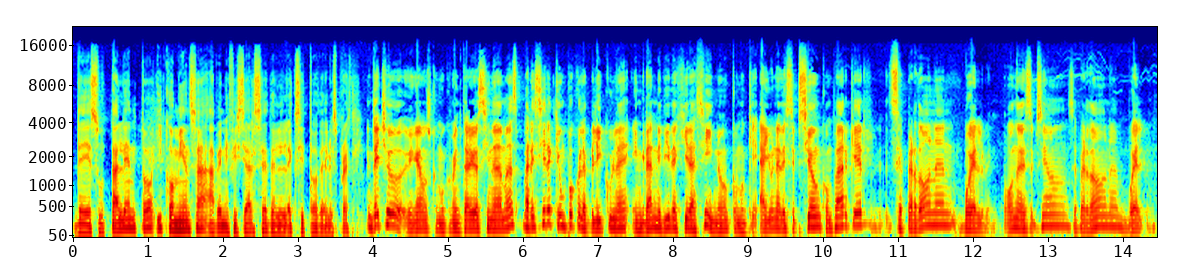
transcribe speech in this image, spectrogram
de su talento y comienza a beneficiarse del éxito de Elvis Presley. De hecho, digamos, como comentario así nada más, pareciera que un poco la película en gran medida gira así, ¿no? Como que hay una decepción con Parker, se perdonan, vuelven. Una decepción, se perdonan, vuelven.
